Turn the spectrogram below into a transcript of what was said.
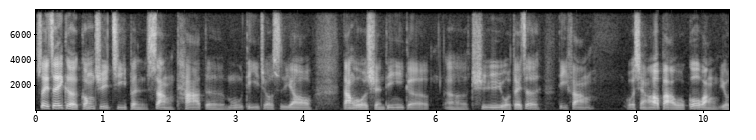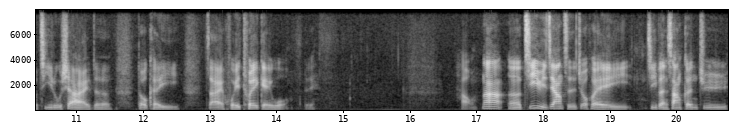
所以这一个工具基本上它的目的就是要当我选定一个呃区域，我对这地方我想要把我过往有记录下来的都可以再回推给我。好，那呃，基于这样子，就会基本上根据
